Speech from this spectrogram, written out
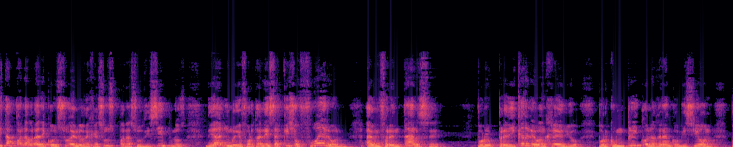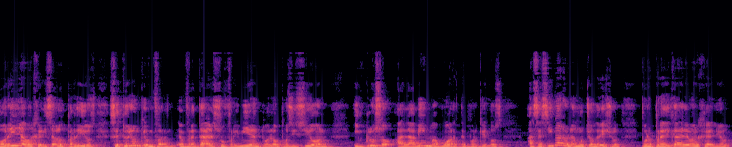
estas palabras de consuelo de Jesús para sus discípulos, de ánimo y de fortaleza, que ellos fueron a enfrentarse por predicar el Evangelio, por cumplir con la gran comisión, por ir a evangelizar a los perdidos, se tuvieron que enfrentar al sufrimiento, a la oposición, incluso a la misma muerte, porque los asesinaron a muchos de ellos por predicar el Evangelio,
